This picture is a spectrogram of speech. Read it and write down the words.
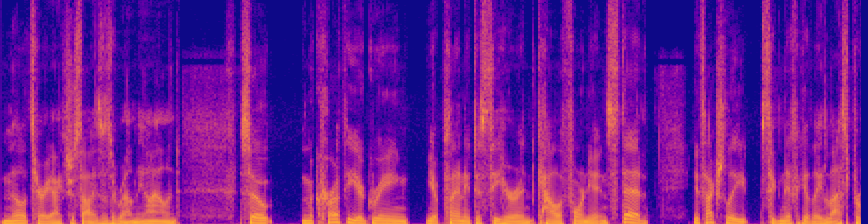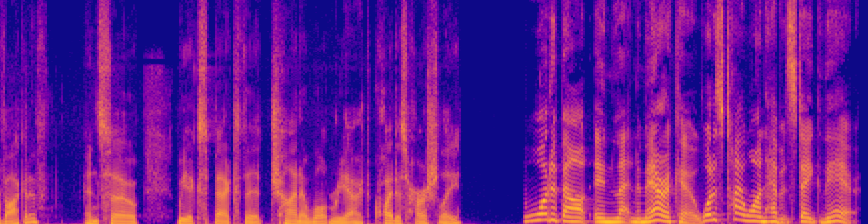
military exercises around the island. So McCarthy agreeing, you know, planning to see her in California instead, it's actually significantly less provocative. And so we expect that China won't react quite as harshly. What about in Latin America? What does Taiwan have at stake there?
